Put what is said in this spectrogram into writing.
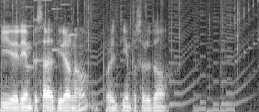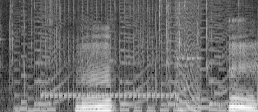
Y debería empezar a tirar, ¿no? Por el tiempo sobre todo. Mm. Mm.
